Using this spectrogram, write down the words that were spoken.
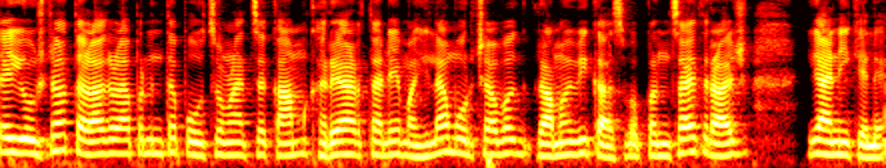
त्या योजना तळागाळापर्यंत पोहोचवण्याचं काम खऱ्या अर्थाने महिला मोर्चा व ग्रामविकास व पंचायत राज यांनी केले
